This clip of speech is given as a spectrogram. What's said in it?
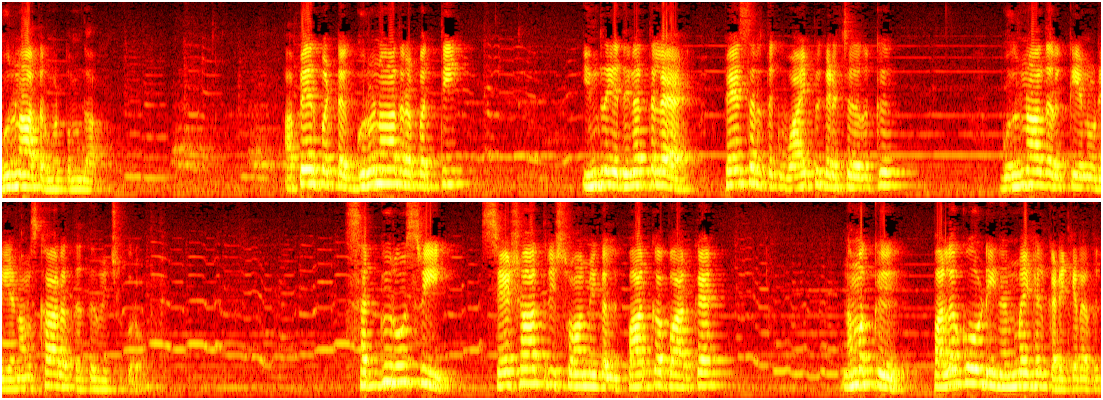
குருநாதர் மட்டும்தான். அப்பேற்பட்ட குருநாதரை பத்தி இன்றைய தினத்தில் பேசுறதுக்கு வாய்ப்பு கிடைச்சதுக்கு குருநாதருக்கு என்னுடைய நமஸ்காரத்தை தெரிவிச்சுக்கிறோம். சத்குரு ஸ்ரீ சேஷாத்ரி சுவாமிகள் பார்க்க பார்க்க நமக்கு பல கோடி நன்மைகள் கிடைக்கிறது.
